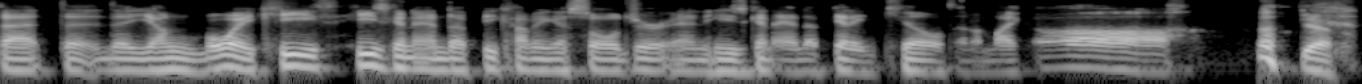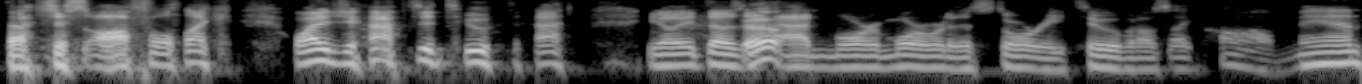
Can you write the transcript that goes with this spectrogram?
that the, the young boy Keith he's going to end up becoming a soldier and he's going to end up getting killed and I'm like oh Yeah. that's just awful like why did you have to do that you know it does Yeah. add more and more to the story too but i was like oh man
